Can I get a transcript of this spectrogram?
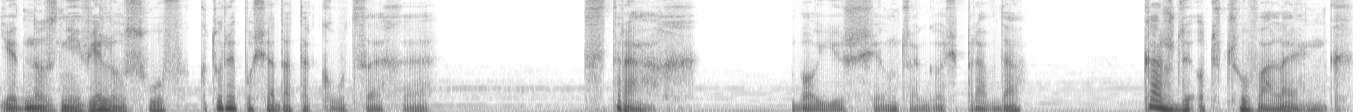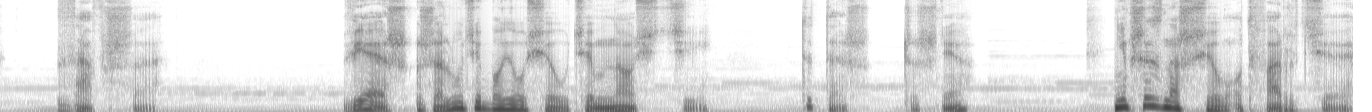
Jedno z niewielu słów, które posiada taką cechę. Strach. Boisz się czegoś, prawda? Każdy odczuwa lęk. Zawsze. Wiesz, że ludzie boją się ciemności. Ty też, czyż nie? Nie przyznasz się otwarcie,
